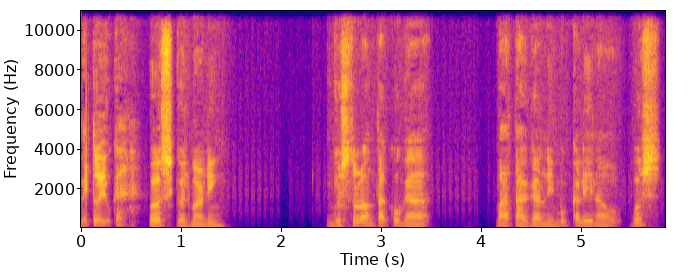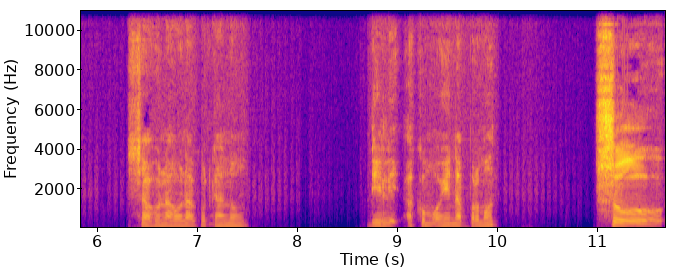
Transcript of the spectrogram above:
May tuyo ka? Boss, good morning. Gusto lang ta ko nga matagan ni kalinaw, boss. Sa huna-huna ko kanong dili ako mo na promote. So,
